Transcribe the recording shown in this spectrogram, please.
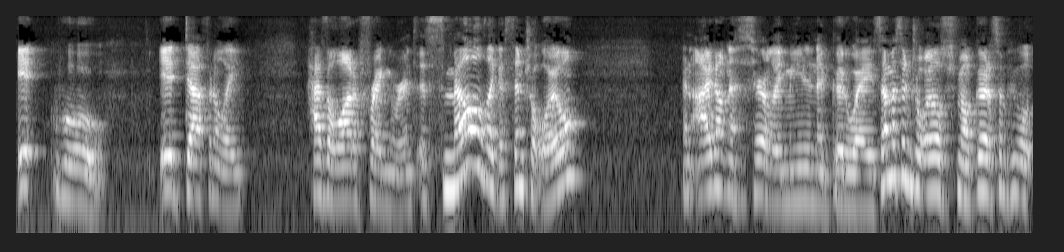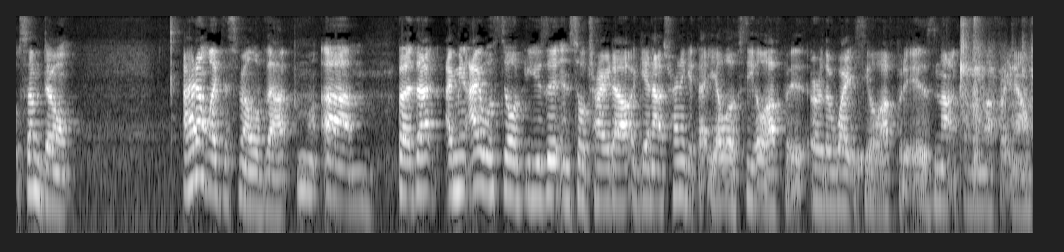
it, whoa, it definitely has a lot of fragrance. It smells like essential oil and I don't necessarily mean in a good way. Some essential oils smell good, some people, some don't. I don't like the smell of that. Um, but that, I mean, I will still use it and still try it out. Again, I was trying to get that yellow seal off, but or the white seal off, but it is not coming off right now.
